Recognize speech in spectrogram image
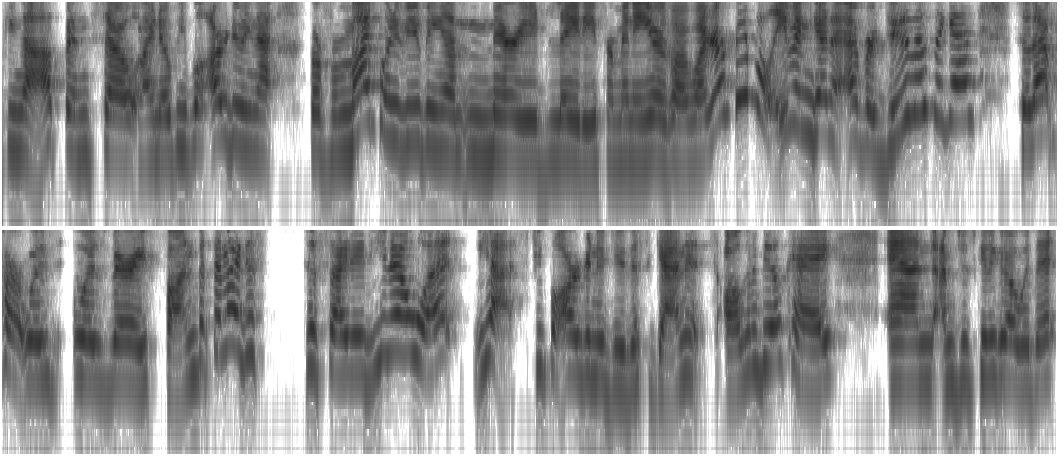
hooking up. And so I know people are doing that. But from my point of view, being a married lady for many years, I was like, are people even going to ever do this again? So that part was was very fun. But then I just decided, you know what? Yes, people are going to do this again. It's all going to be okay. And I'm just going to go with it.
